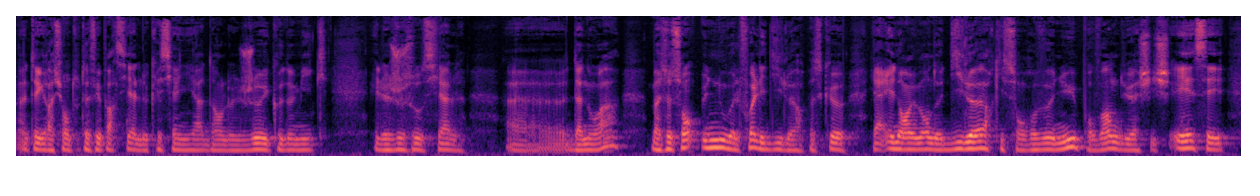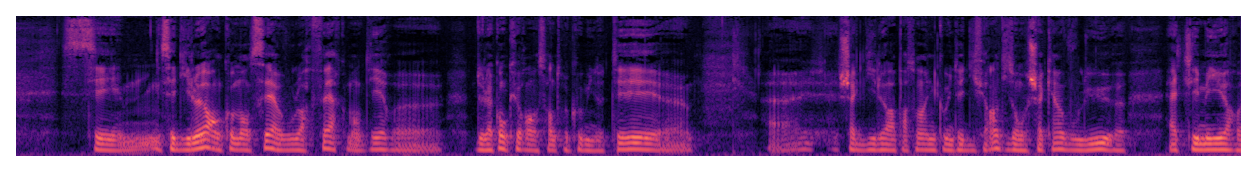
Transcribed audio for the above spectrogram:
intégration tout à fait partielle de Christiania dans le jeu économique et le jeu social euh, danois, bah, ce sont une nouvelle fois les dealers, parce qu'il y a énormément de dealers qui sont revenus pour vendre du hashish. Et ces dealers ont commencé à vouloir faire, comment dire, euh, de la concurrence entre communautés. Euh, chaque dealer appartenant à une communauté différente, ils ont chacun voulu être les meilleurs,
